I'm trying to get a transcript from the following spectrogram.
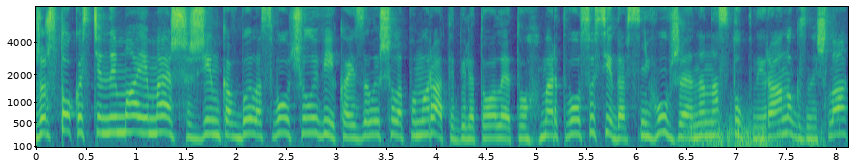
Жорстокості немає меж. Жінка вбила свого чоловіка і залишила помирати біля туалету. Мертвого сусіда в снігу вже на наступний ранок знайшла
